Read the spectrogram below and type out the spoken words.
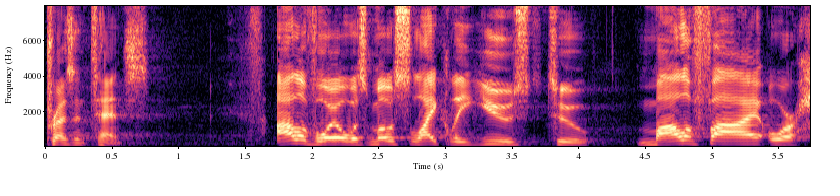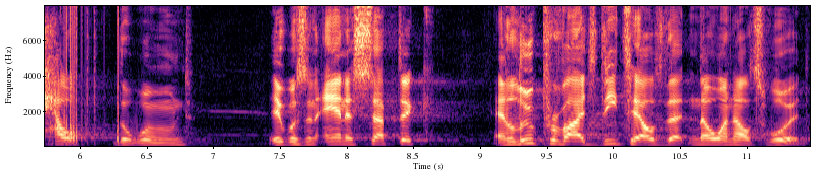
Present tense. Olive oil was most likely used to mollify or help the wound. It was an antiseptic, and Luke provides details that no one else would.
